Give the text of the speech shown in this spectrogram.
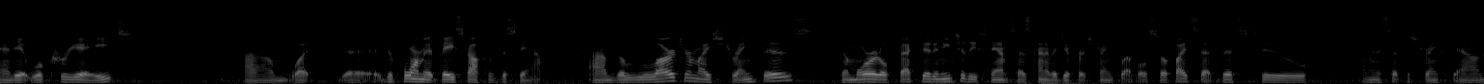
and it will create um, what uh, deform it based off of the stamp. Um, the larger my strength is, the more it'll affect it, and each of these stamps has kind of a different strength level. So if I set this to, I'm going to set the strength down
